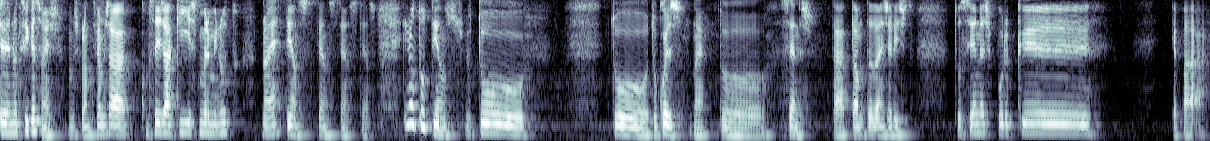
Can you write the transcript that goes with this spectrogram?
uh, notificações. Mas pronto, tivemos já. Comecei já aqui este primeiro minuto, não é? Tenso, tenso, tenso, tenso. E não estou tenso, eu estou. Estou. Estou coisa, não é? Estou. Cenas. Está tá muito a danger isto. Estou cenas porque epá,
